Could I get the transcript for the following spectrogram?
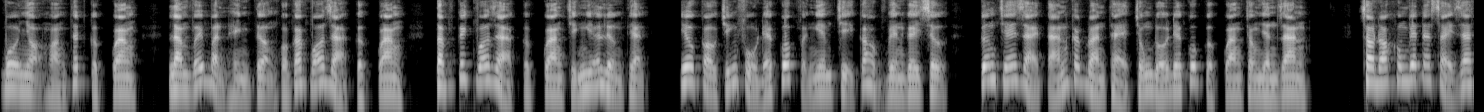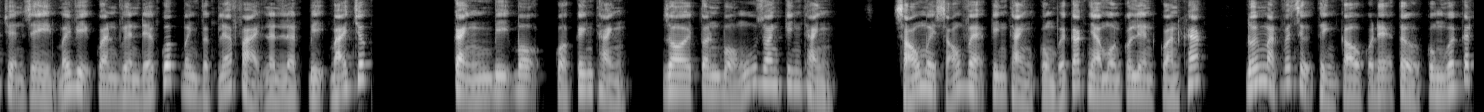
bôi nhọ hoàng thất cực quang, làm với bẩn hình tượng của các võ giả cực quang, tập kích võ giả cực quang chính nghĩa lương thiện, yêu cầu chính phủ đế quốc phải nghiêm trị các học viên gây sự, cưỡng chế giải tán các đoàn thể chống đối đế quốc cực quang trong nhân gian. Sau đó không biết đã xảy ra chuyện gì, mấy vị quan viên đế quốc bênh vực lẽ phải lần lượt bị bãi chức. Cảnh bị bộ của kinh thành, rồi tuần bổ ngũ doanh kinh thành, 66 vệ kinh thành cùng với các nhà môn có liên quan khác, đối mặt với sự thỉnh cầu của đệ tử cùng với tất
